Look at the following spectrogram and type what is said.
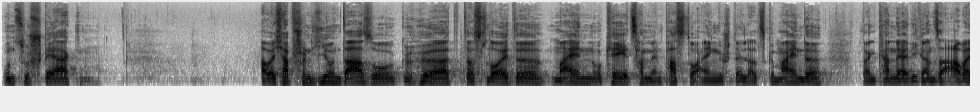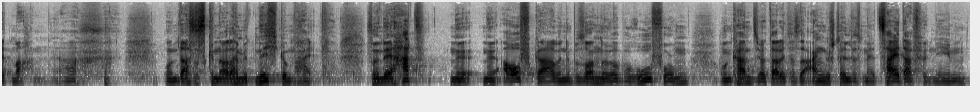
und zu stärken. Aber ich habe schon hier und da so gehört, dass Leute meinen, okay, jetzt haben wir einen Pastor eingestellt als Gemeinde, dann kann der ja die ganze Arbeit machen. Ja? Und das ist genau damit nicht gemeint, sondern der hat eine, eine Aufgabe, eine besondere Berufung und kann sich auch dadurch, dass er angestellt ist, mehr Zeit dafür nehmen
